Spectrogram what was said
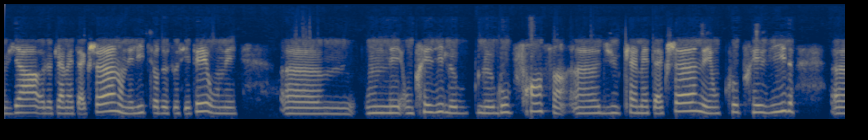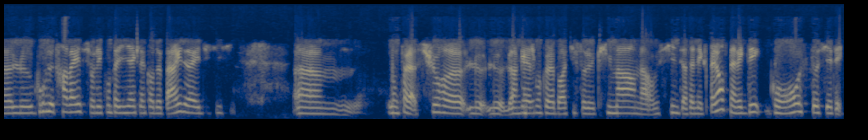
via le Climate Action. On est lead sur deux sociétés. On est, on est, on préside le, le groupe France du Climate Action et on co-préside euh, le groupe de travail sur les comptes alignés avec l'accord de Paris de la IGCC. Euh, donc voilà, sur euh, l'engagement collaboratif sur le climat, on a aussi une certaine expérience, mais avec des grosses sociétés.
